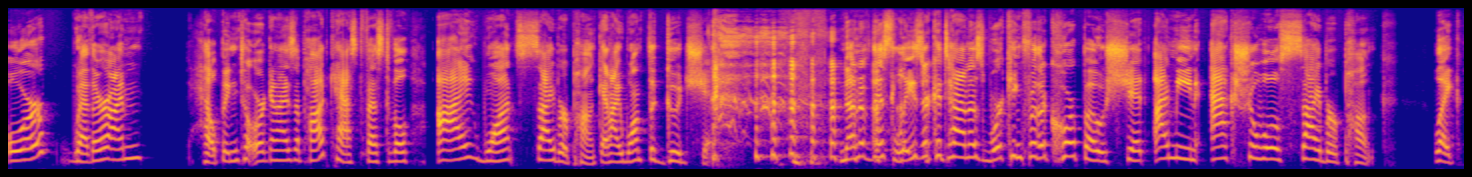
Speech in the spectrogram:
or whether I'm helping to organize a podcast festival. I want cyberpunk and I want the good shit. None of this laser katanas working for the corpo shit. I mean actual cyberpunk. Like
